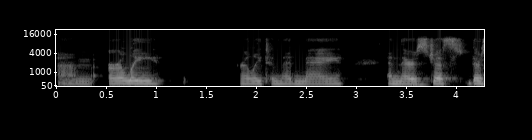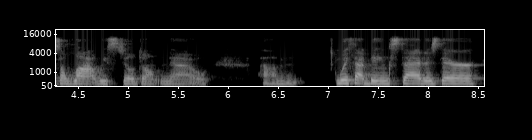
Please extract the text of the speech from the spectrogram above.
um, early, early to mid May, and there's mm-hmm. just, there's a lot we still don't know. Um, with that being said, is there,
